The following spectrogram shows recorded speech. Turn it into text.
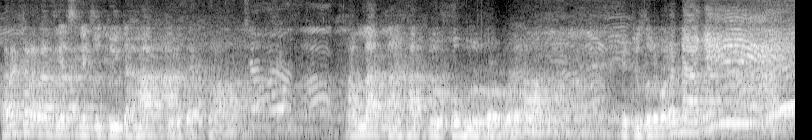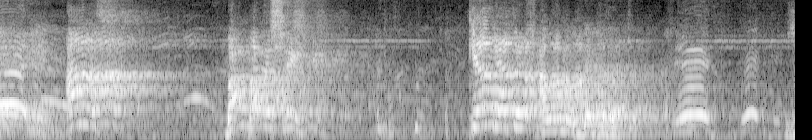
কারা কারা রাজি আছেন? একটু দুইটা হাত করে দেখান আল্লাহ তুমি হাতগুলো কবুল করো বলে। একটু জোরে বলেন না আমি আজ বাংলাদেশে কেয়ামতের আলামত দেখা যায়। আজ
